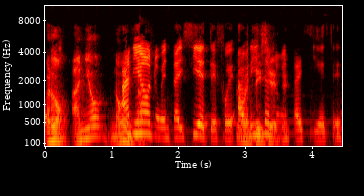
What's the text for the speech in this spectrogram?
perdón, año 90. Año 97, fue abril del 97.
